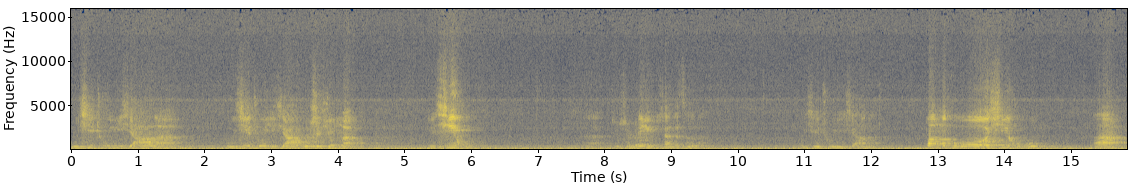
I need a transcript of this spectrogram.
虎溪出于峡嘛，虎溪出于峡不是胸啊，这西湖，啊，这是《论语》上的字嘛，我先出一下嘛，放火西湖，啊，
